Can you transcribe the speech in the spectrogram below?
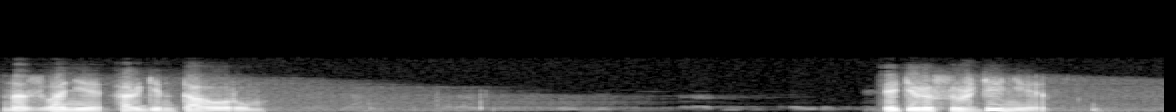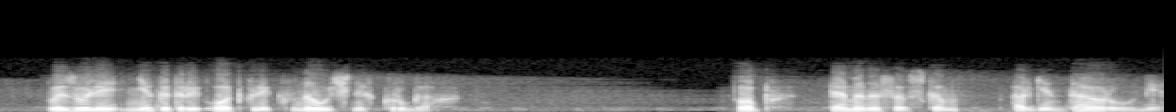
название аргентаурум. Эти рассуждения вызвали некоторый отклик в научных кругах. Об Эменесовском аргентауруме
